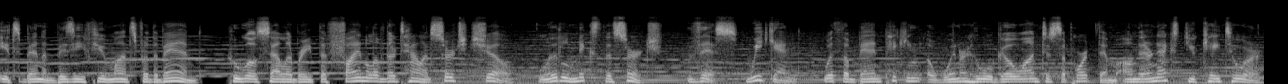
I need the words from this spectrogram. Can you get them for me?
It's been a busy few months for the band, who will celebrate the final of their talent search show, Little Mix the Search, this weekend, with the band picking a winner who will go on to support them on their next UK tour.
